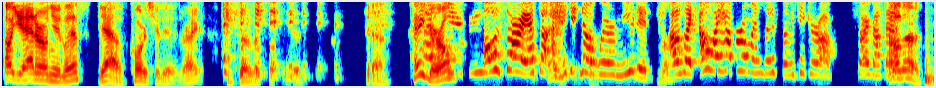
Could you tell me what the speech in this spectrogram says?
Oh, you had her on your list? Yeah, of course you did, right? So that's what did. Yeah. Hey, girl. Oh, sorry. I thought I didn't know we were muted. No. I was like, oh, I have her on my list. Let me take her off. Sorry about that. Oh no.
